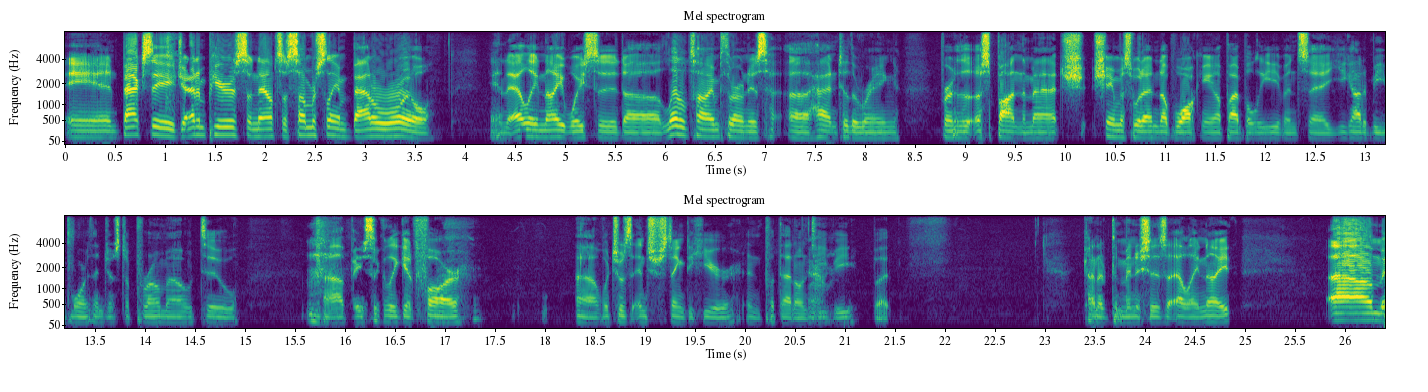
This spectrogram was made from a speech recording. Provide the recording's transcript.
And backstage, Adam Pearce announced a SummerSlam Battle Royal, and LA Knight wasted uh, little time throwing his uh, hat into the ring for the, a spot in the match. Sheamus would end up walking up, I believe, and say, "You got to be more than just a promo to uh, basically get far," uh, which was interesting to hear and put that on Yeah. TV, but kind of diminishes LA Knight. Um,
